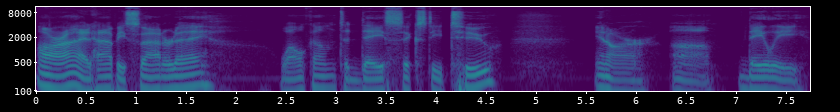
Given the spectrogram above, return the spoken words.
All right, happy Saturday. Welcome to day 62 in our uh, daily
